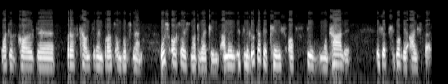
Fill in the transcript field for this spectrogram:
what is called uh, press council and press ombudsman, which also is not working. I mean, if you look at the case of Steve Motale, it's a tip of the iceberg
